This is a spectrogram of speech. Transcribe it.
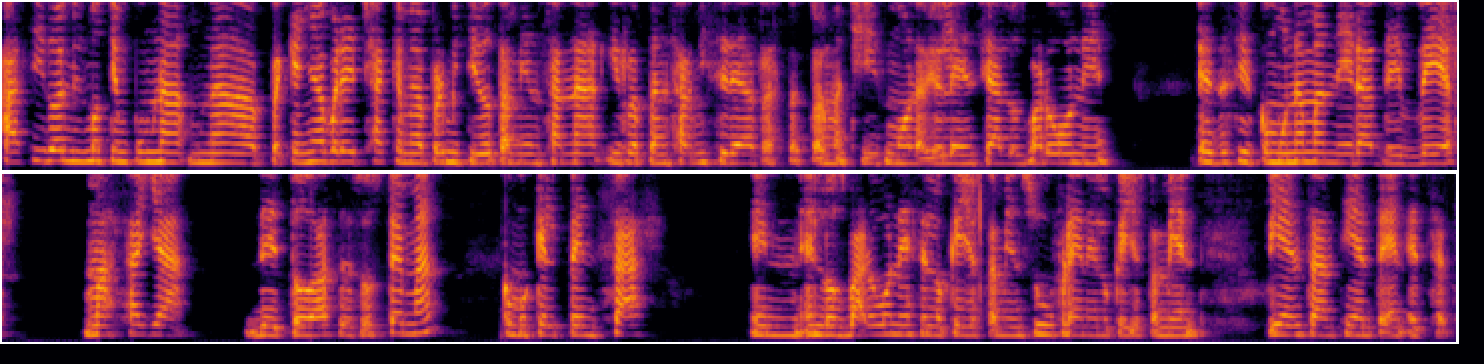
ha sido al mismo tiempo una, una, pequeña brecha que me ha permitido también sanar y repensar mis ideas respecto al machismo, la violencia, los varones, es decir, como una manera de ver más allá de todos esos temas, como que el pensar en, en los varones, en lo que ellos también sufren, en lo que ellos también piensan, sienten, etc.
